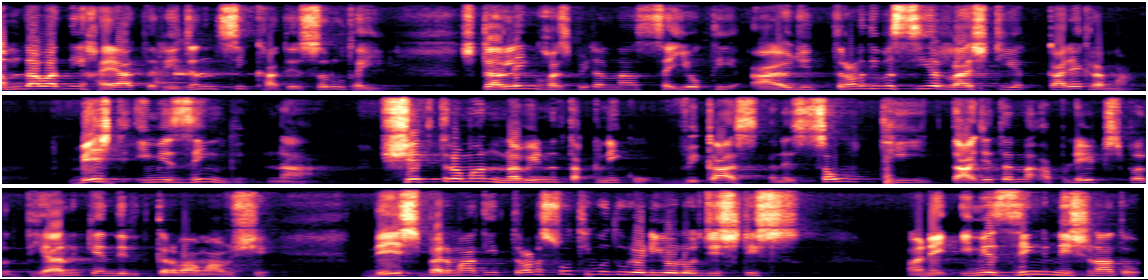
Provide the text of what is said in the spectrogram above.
અમદાવાદની હયાત રિજન્સી ખાતે શરૂ થઈ સ્ટર્લિંગ હોસ્પિટલના સહયોગથી આયોજિત ત્રણ દિવસીય રાષ્ટ્રીય કાર્યક્રમમાં બેસ્ટ ઇમેજિંગના ક્ષેત્રમાં નવીન તકનીકો, વિકાસ અને સૌથી તાજેતરના અપડેટ્સ પર ધ્યાન કેન્દ્રિત કરવામાં આવશે. દેશભરમાંથી ત્રણસોથી વધુ રેડિયોલોજિસ્ટિસ અને ઇમેજિંગ નિષ્ણાતો,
